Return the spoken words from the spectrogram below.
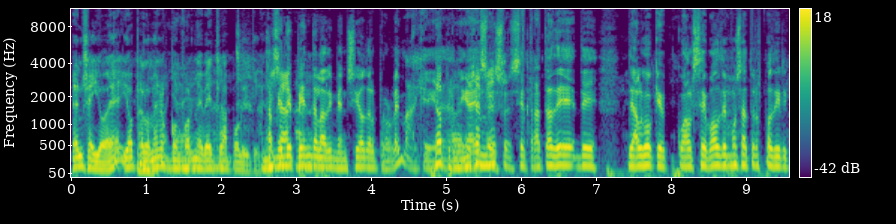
Pense jo, eh? Jo, per lo menos, conforme veig la política. També depèn de la dimensió del problema, que No, però a a més a vegades més- se, se trata de, de, de algo que qualsevol de nosaltres pot dir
